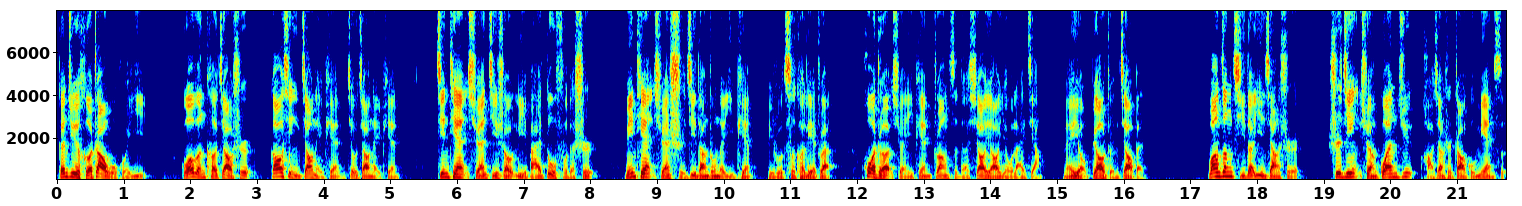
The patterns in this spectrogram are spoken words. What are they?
根据何兆武回忆，国文课教师高兴教哪篇就教哪篇，今天选几首李白、杜甫的诗，明天选《史记》当中的一篇，比如《刺客列传》。或者选一篇庄子的《逍遥游》来讲，没有标准教本。汪曾祺的印象是，《诗经》选《关雎》好像是照顾面子，《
